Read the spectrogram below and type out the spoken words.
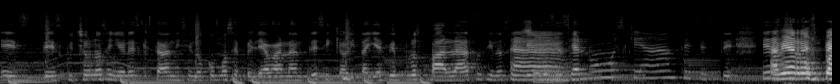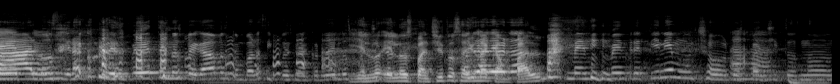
este, escuché unos señores que estaban diciendo cómo se peleaban antes y que ahorita ya es de puros balazos y no sé qué. Ah. Entonces decían, no, es que antes este, era Había con respeto. palos y era con respeto y nos pegábamos con palos y pues me acordé de los Y en, lo- panchitos. en los panchitos hay O sea, una de verdad, campal. Me, me entretiene mucho los Ajá. panchitos, no,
